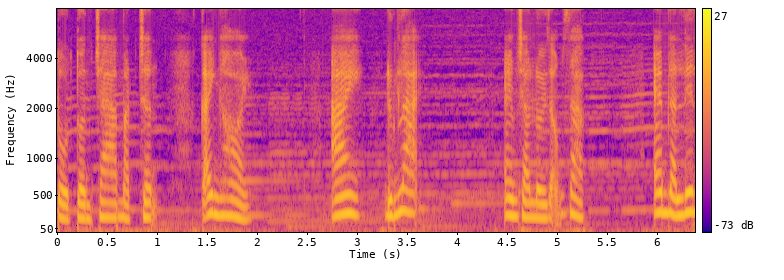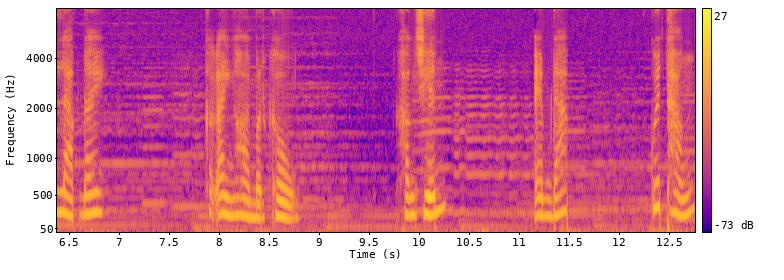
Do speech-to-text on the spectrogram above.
tổ tuần tra mặt trận. Các anh hỏi, ai, đứng lại. Em trả lời dõng dạc, em là liên lạc đây. Các anh hỏi mật khẩu, kháng chiến. Em đáp, quyết thắng.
